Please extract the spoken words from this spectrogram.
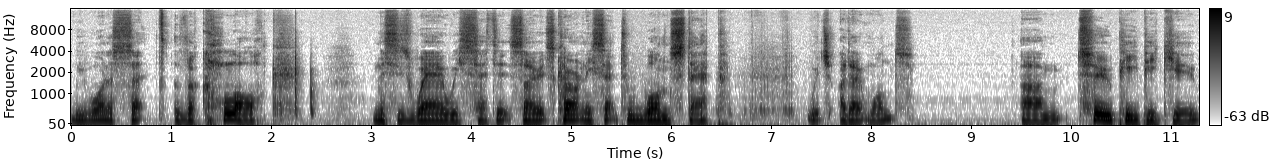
we want to set the clock and this is where we set it. So it's currently set to one step which I don't want. Um, 2 ppq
